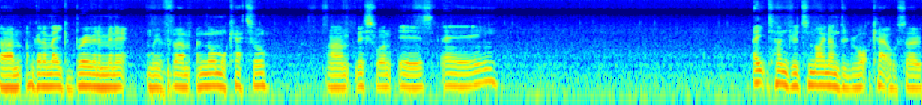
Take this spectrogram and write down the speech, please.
um, I'm going to make a brew in a minute with um, a normal kettle. Um, this one is a 800 to 900 watt kettle, so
